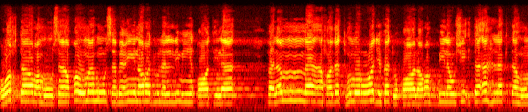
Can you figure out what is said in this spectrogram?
واختار موسى قومه سبعين رجلا لميقاتنا. فلما أخذتهم الرجفة قال رب لو شئت أهلكتهم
